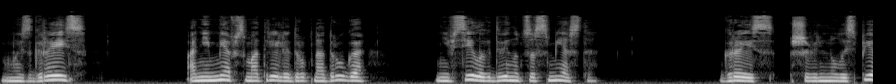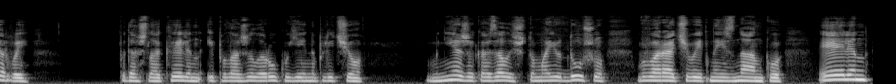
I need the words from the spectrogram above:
Мы с Грейс, онемев, смотрели друг на друга, не в силах двинуться с места. Грейс шевельнулась первой, подошла к Эллен и положила руку ей на плечо. Мне же казалось, что мою душу выворачивает наизнанку. «Эллен,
